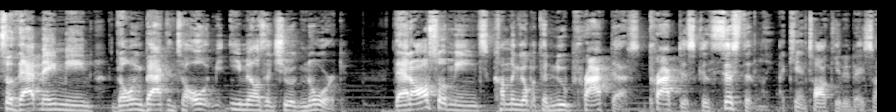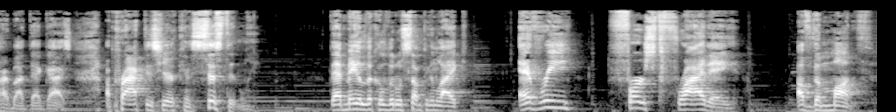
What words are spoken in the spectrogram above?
So that may mean going back into old emails that you ignored that also means coming up with a new practice, practice consistently. I can't talk here today. Sorry about that, guys. A practice here consistently. That may look a little something like every first Friday of the month.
